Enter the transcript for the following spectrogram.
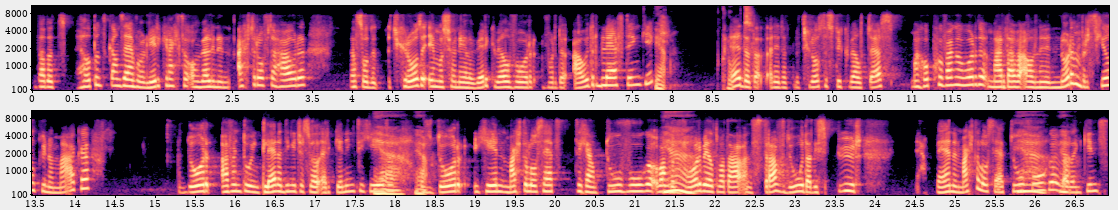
dat het helpend kan zijn voor leerkrachten om wel in hun achterhoofd te houden dat zo de, het grote emotionele werk wel voor, voor de ouder blijft, denk ik. Ja, klopt. dat, dat, dat het grootste stuk wel thuis mag opgevangen worden, maar dat we al een enorm verschil kunnen maken door af en toe in kleine dingetjes wel erkenning te geven, of door geen machteloosheid te gaan toevoegen. Want bijvoorbeeld wat dat een straf doet, dat is puur ja, pijn en machteloosheid toevoegen, dat een kind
